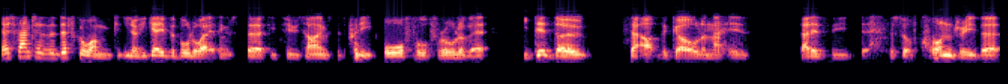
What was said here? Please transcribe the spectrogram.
You know, Sanchez is a difficult one. You know, he gave the ball away. I think it was 32 times. It's pretty awful for all of it. He did though set up the goal, and that is that is the the sort of quandary that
